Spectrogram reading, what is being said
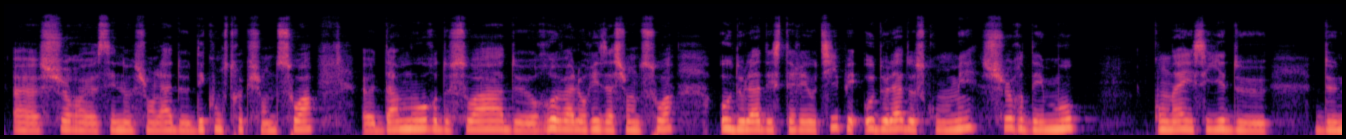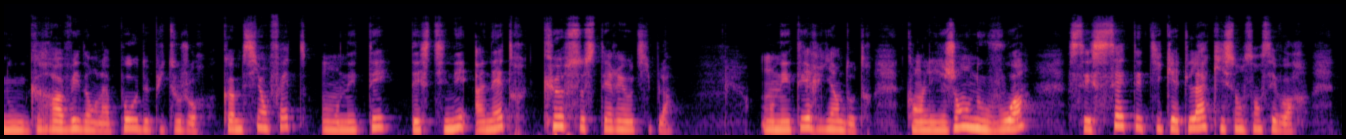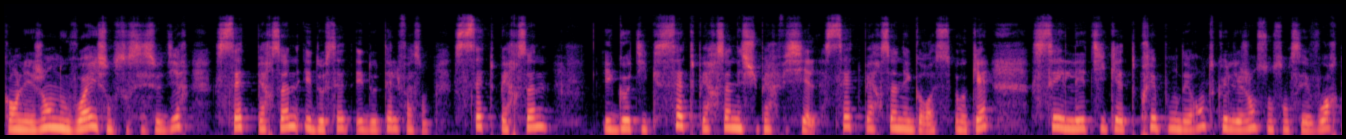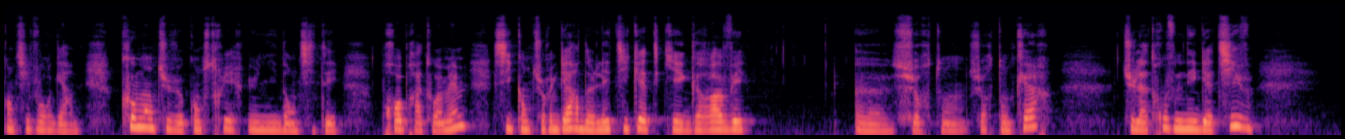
Euh, sur ces notions-là de déconstruction de soi, d'amour de soi, de revalorisation de soi, au-delà des stéréotypes et au-delà de ce qu'on met sur des mots qu'on a essayé de, de nous graver dans la peau depuis toujours. Comme si en fait on était destiné à n'être que ce stéréotype-là. On n'était rien d'autre. Quand les gens nous voient, c'est cette étiquette-là qu'ils sont censés voir. Quand les gens nous voient, ils sont censés se dire cette personne est de cette et de telle façon. Cette personne gothique, cette personne est superficielle, cette personne est grosse, ok? C'est l'étiquette prépondérante que les gens sont censés voir quand ils vous regardent. Comment tu veux construire une identité propre à toi-même si quand tu regardes l'étiquette qui est gravée euh, sur ton, sur ton cœur, tu la trouves négative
